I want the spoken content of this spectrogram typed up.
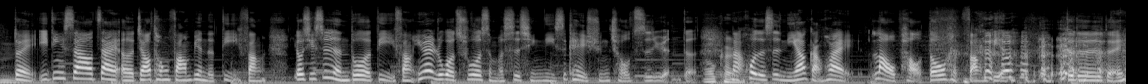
嗯、对，一定是要在呃交通方便的地方，尤其是人多的地方，因为如果出了什么事情，你是可以寻求支援的。OK，那或者是你要赶快绕跑都很方便。对对对对，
